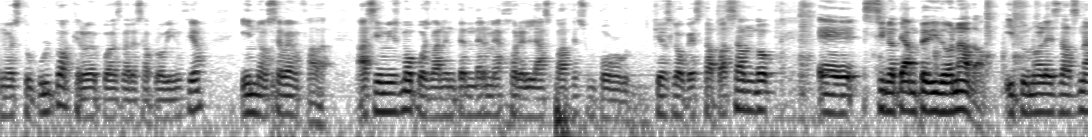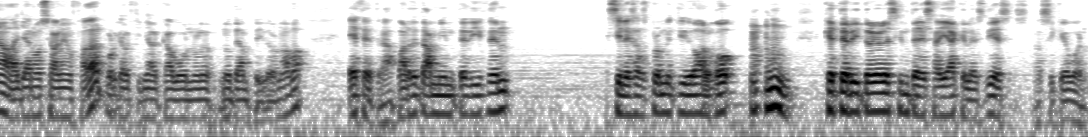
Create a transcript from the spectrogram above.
no es tu culpa, que no le puedas dar esa provincia y no se va a enfadar. Asimismo, pues van a entender mejor en las paces un poco qué es lo que está pasando. Eh, si no te han pedido nada y tú no les das nada, ya no se van a enfadar porque al fin y al cabo no, te han pedido nada, etc. Aparte también te dicen si les has prometido algo, qué territorio les interesaría que les dieses. Así que bueno,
